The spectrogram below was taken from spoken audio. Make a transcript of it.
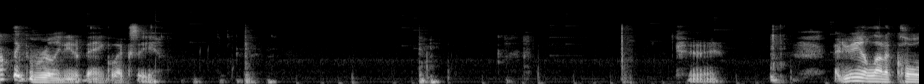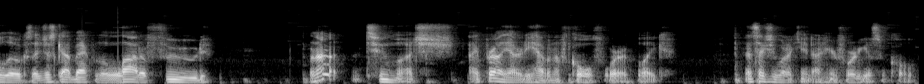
don't think we really need a bank, Lexi. Okay. I do need a lot of coal though, because I just got back with a lot of food. But not too much. I probably already have enough coal for it. Like, that's actually what I came down here for to get some coal.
